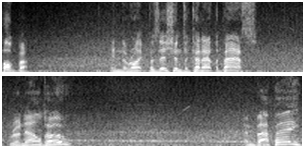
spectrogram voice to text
Pogba. In the right position to cut out the pass. Ronaldo. Mbappe.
